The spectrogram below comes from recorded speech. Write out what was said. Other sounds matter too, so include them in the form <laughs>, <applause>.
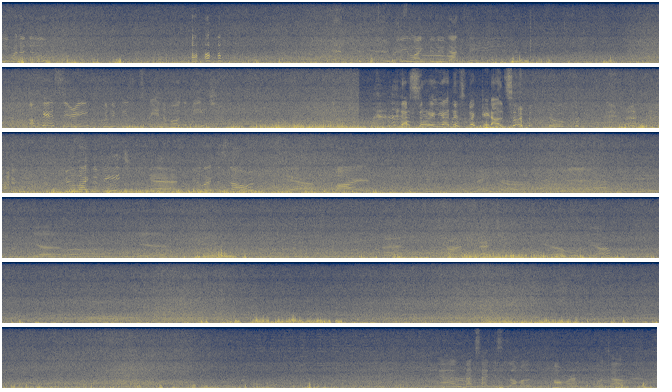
do you want to do? she like to do dancing. okay, Siri, could you please explain about the beach? No. <laughs> That's a really unexpected answer. <laughs> do you like the beach? This is our our hotel.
